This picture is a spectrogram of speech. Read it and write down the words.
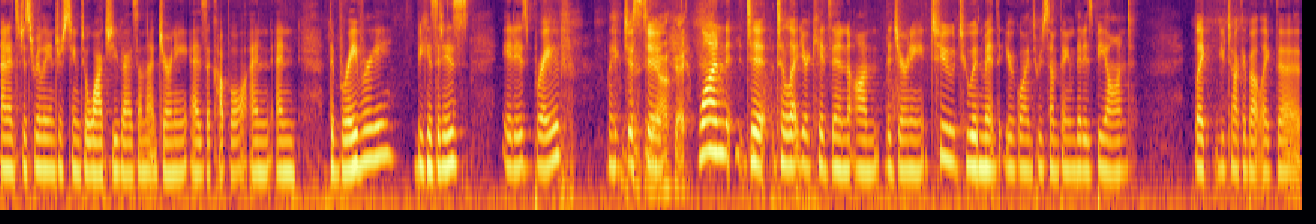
And it's just really interesting to watch you guys on that journey as a couple and and the bravery because it is it is brave like just to Yeah, okay. one to to let your kids in on the journey two to admit that you're going through something that is beyond like you talk about like the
